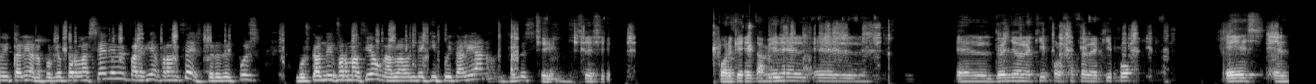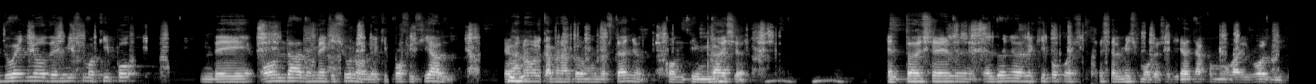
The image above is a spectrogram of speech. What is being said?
o italiano, porque por la sede me parecía francés, pero después, buscando información, hablaban de equipo italiano. Entonces, Sí, sí, sí. Porque también el, el- el dueño del equipo, el jefe del equipo, es el dueño del mismo equipo de Honda de MX1, el equipo oficial, que ganó el Campeonato del Mundo este año con Team Geyser. Entonces el, el dueño del equipo pues, es el mismo, que sería Giacomo Garibaldi.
